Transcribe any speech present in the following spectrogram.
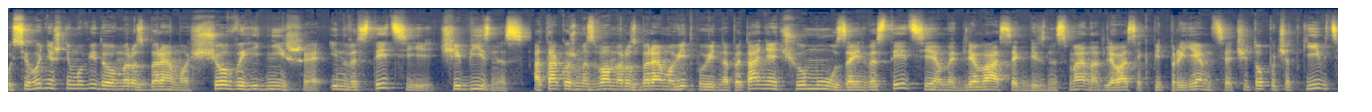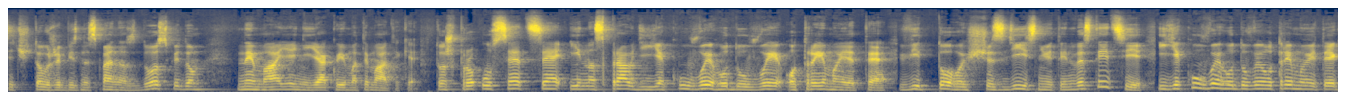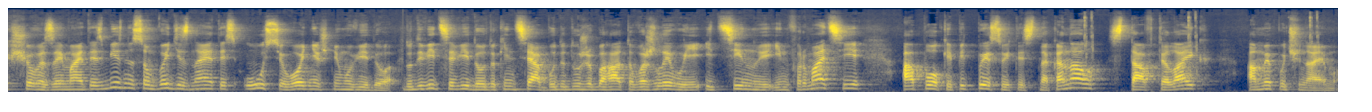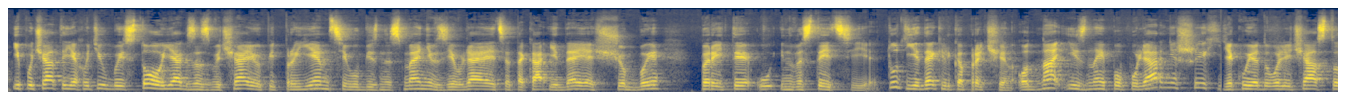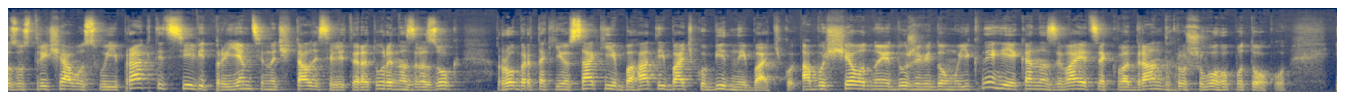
У сьогоднішньому відео ми розберемо, що вигідніше інвестиції чи бізнес. А також ми з вами розберемо відповідь на питання, чому за інвестиціями для вас, як бізнесмена, для вас як підприємця, чи то початківця, чи то вже бізнесмена з досвідом, немає ніякої математики. Тож про усе це і насправді яку вигоду ви отримаєте від того, що здійснюєте інвестиції, і яку вигоду ви отримуєте, якщо ви займаєтесь бізнесом, ви дізнаєтесь у сьогоднішньому відео. Додивіться відео до кінця, буде дуже багато важливої і цінної інформації. А поки підписуйтесь на канал, ставте лайк. А ми починаємо. І почати я хотів би із того, як зазвичай у підприємців, у бізнесменів з'являється така ідея, щоби перейти у інвестиції. Тут є декілька причин. Одна із найпопулярніших, яку я доволі часто зустрічав у своїй практиці, підприємці начиталися літератури на зразок. Роберта Кіосакі Багатий батько, бідний батько, або ще одної дуже відомої книги, яка називається Квадрант грошового потоку.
